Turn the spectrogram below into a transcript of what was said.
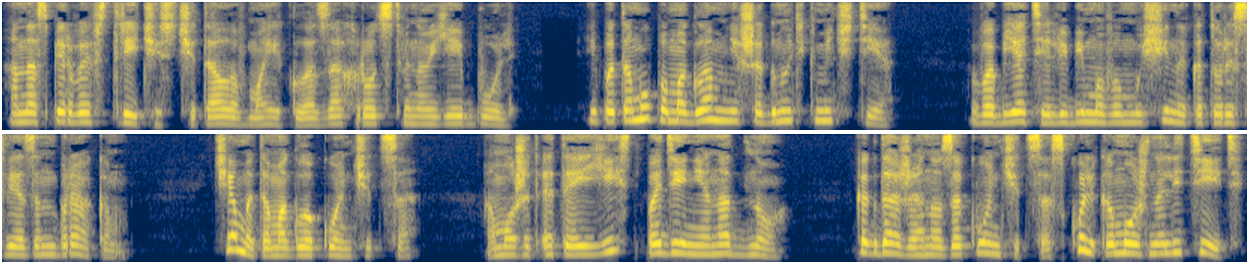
Она с первой встречи считала в моих глазах родственную ей боль, и потому помогла мне шагнуть к мечте, в объятия любимого мужчины, который связан браком. Чем это могло кончиться? А может, это и есть падение на дно? Когда же оно закончится? Сколько можно лететь?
